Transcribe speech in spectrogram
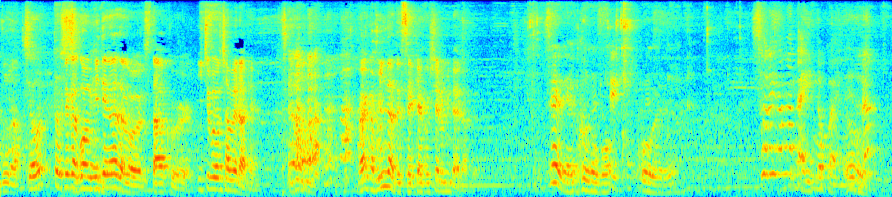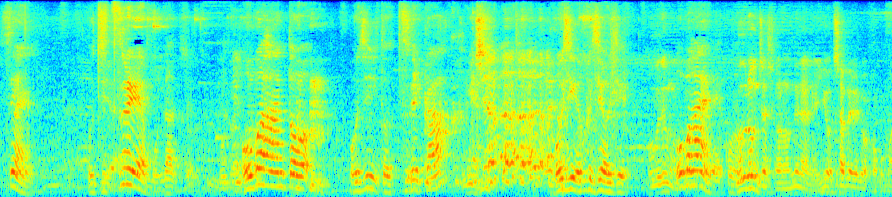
ちょっとてかこれ見てくださいこれスタッフ。一番喋らへん。なんかみんなで接客してるみたいなんで。そうやでこの子こうそれがまたいいとこやねうん。んなそうやねん。うち連れやもんだって。おばはんとおじいと連れか？おじい。おじいおじい僕でもおばはんやでこのウーロン茶しか飲んでないのによう喋れるわここま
